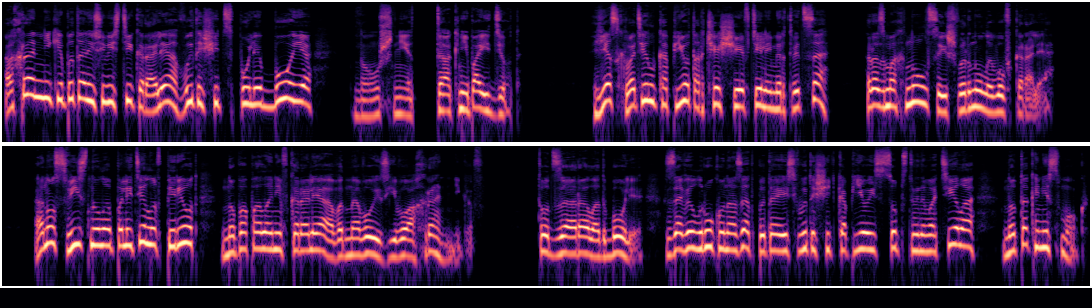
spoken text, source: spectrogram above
Охранники пытались увести короля, вытащить с поля боя, но уж нет, так не пойдет. Я схватил копье, торчащее в теле мертвеца, размахнулся и швырнул его в короля. Оно свистнуло, полетело вперед, но попало не в короля, а в одного из его охранников. Тот заорал от боли, завел руку назад, пытаясь вытащить копье из собственного тела, но так и не смог,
